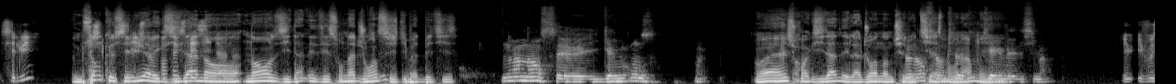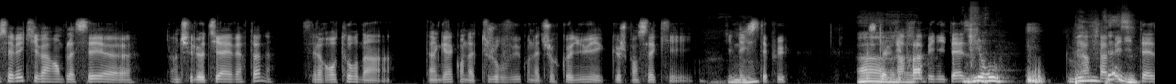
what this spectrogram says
c'est- lui? Il me je semble que c'est lui je avec Zidane, en. Non, Zidane était son adjoint, si je dis pas de bêtises. Non, non, c'est... il gagne 11. Ouais, je crois que Zidane est l'adjoint d'Ancelotti à ce moment-là. Mais... gagne la décima. Et vous savez qui va remplacer euh, Ancelotti à Everton? C'est le retour d'un gars qu'on a toujours vu, qu'on a toujours connu et que je pensais qu'il qu'il Mhm. n'existait plus. Ah, Pascal euh, Rafa Benitez. Giroud. Rafa Benitez. Benitez.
